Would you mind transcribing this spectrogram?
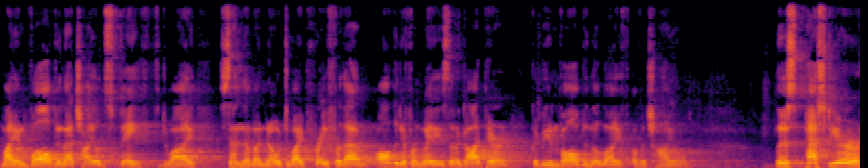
Am I involved in that child's faith? Do I send them a note? Do I pray for them? All the different ways that a godparent could be involved in the life of a child. This past year,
